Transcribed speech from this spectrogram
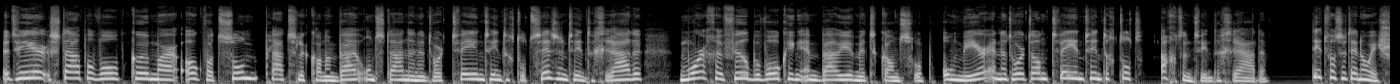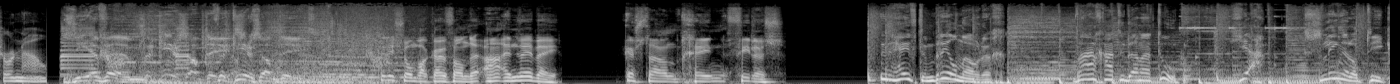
Het weer, stapelwolken, maar ook wat zon. Plaatselijk kan een bui ontstaan en het wordt 22 tot 26 graden. Morgen veel bewolking en buien met kans op onweer. En het wordt dan 22 tot 28 graden. Dit was het NOS Journaal. ZFM, verkeersupdate. verkeersupdate. Dit is John Bakker van de ANWB. Er staan geen files. U heeft een bril nodig. Waar gaat u dan naartoe? Ja, slingeroptiek.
